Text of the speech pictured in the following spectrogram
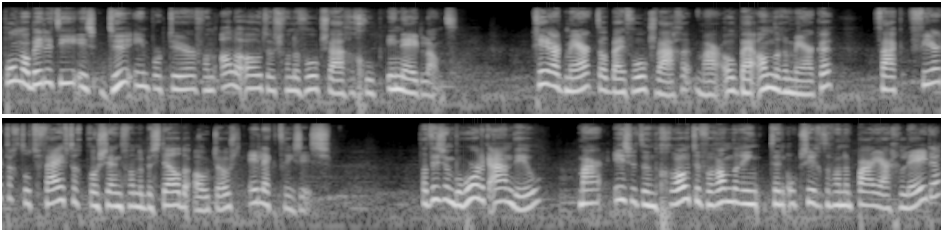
Pon Mobility is dé importeur van alle auto's van de Volkswagen Groep in Nederland. Gerard merkt dat bij Volkswagen, maar ook bij andere merken, vaak 40 tot 50 procent van de bestelde auto's elektrisch is. Dat is een behoorlijk aandeel, maar is het een grote verandering ten opzichte van een paar jaar geleden?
